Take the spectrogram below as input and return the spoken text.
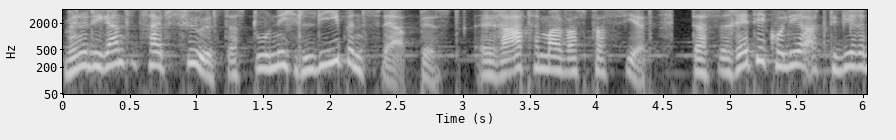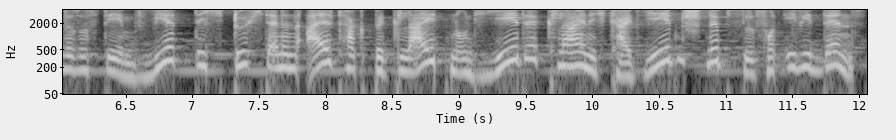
Wenn du die ganze Zeit fühlst, dass du nicht liebenswert bist, rate mal, was passiert. Das retikuläre aktivierende System wird dich durch deinen Alltag begleiten und jede Kleinigkeit, jeden Schnipsel von Evidenz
